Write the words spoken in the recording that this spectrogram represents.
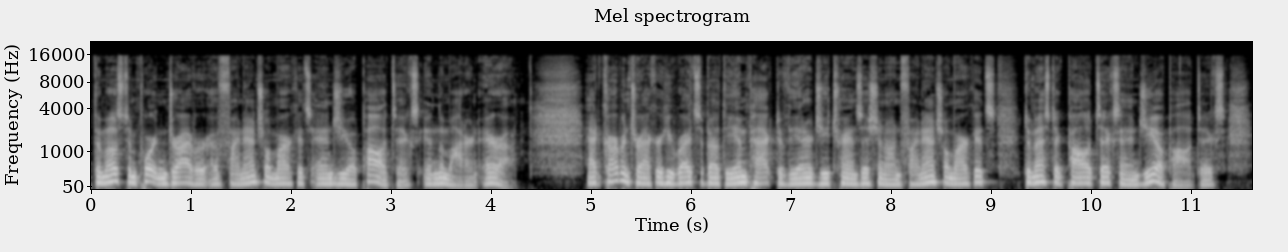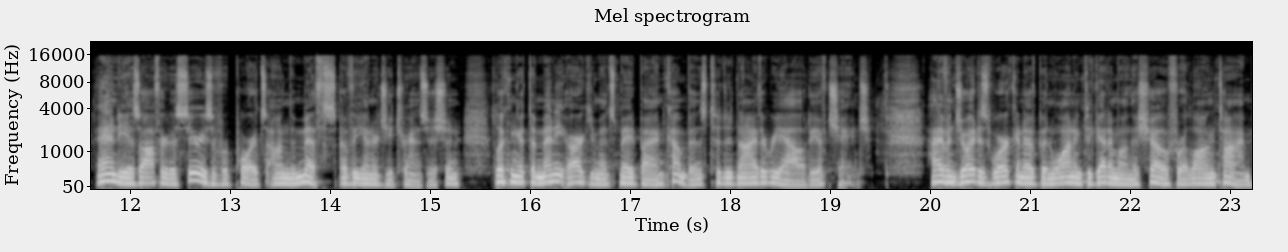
the most important driver of financial markets and geopolitics in the modern era. At Carbon Tracker, he writes about the impact of the energy transition on financial markets, domestic politics, and geopolitics, and he has authored a series of reports on the myths of the energy transition, looking at the many arguments made by incumbents to deny the reality of change. I have enjoyed his work and have been wanting to get him on the show for a long time,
